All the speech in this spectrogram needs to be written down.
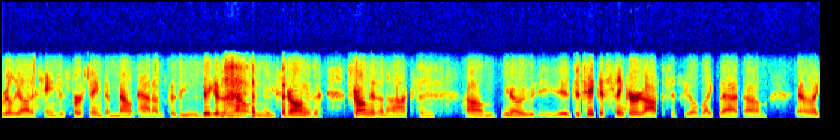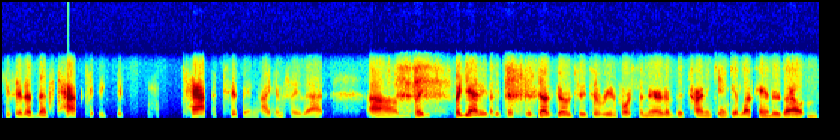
really ought to change his first name to Mount Adams because he's as big as a mountain. he's strong as a strong as an ox, and um, you know to take a sinker opposite field like that, um, like you say, that that's tap tap tipping. I can say that. Um, but but yeah, it, it just it does go to to reinforce the narrative that Treinen can't get left-handers out, and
